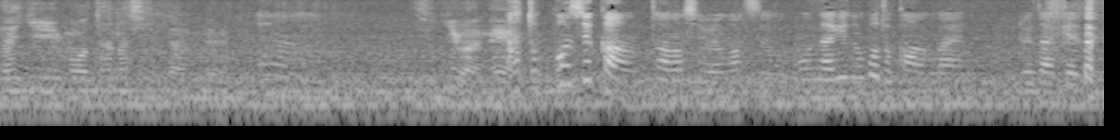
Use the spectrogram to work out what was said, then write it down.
うなぎも楽しんだんで。うん次はね。あと5時間楽しめますよ。うなぎのこと考えるだけで。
